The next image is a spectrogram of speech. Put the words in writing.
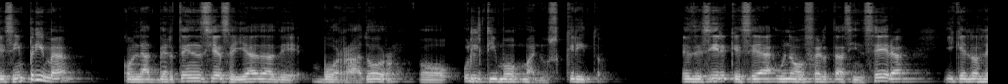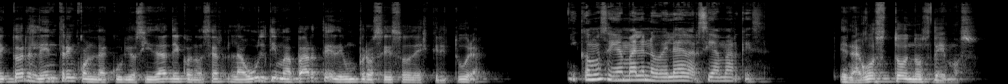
que se imprima con la advertencia sellada de borrador o último manuscrito. Es decir, que sea una oferta sincera y que los lectores le entren con la curiosidad de conocer la última parte de un proceso de escritura. ¿Y cómo se llama la novela de García Márquez? En agosto nos vemos.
